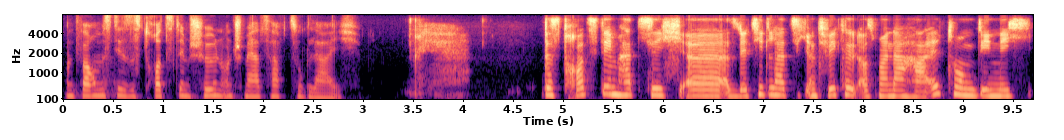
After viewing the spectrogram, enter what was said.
und warum ist dieses trotzdem schön und schmerzhaft zugleich? Das trotzdem hat sich, äh, also der Titel hat sich entwickelt aus meiner Haltung, den ich,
